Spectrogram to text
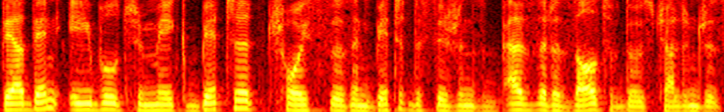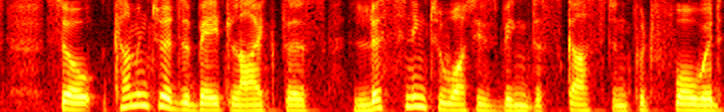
they are then able to make better choices and better decisions as a result of those challenges challenges. So, coming to a debate like this, listening to what is being discussed and put forward,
